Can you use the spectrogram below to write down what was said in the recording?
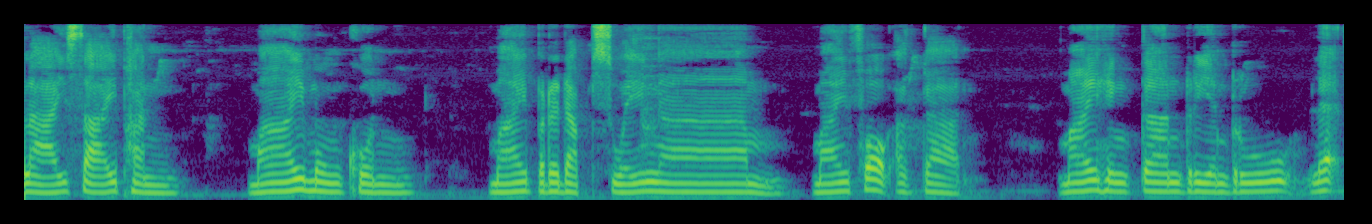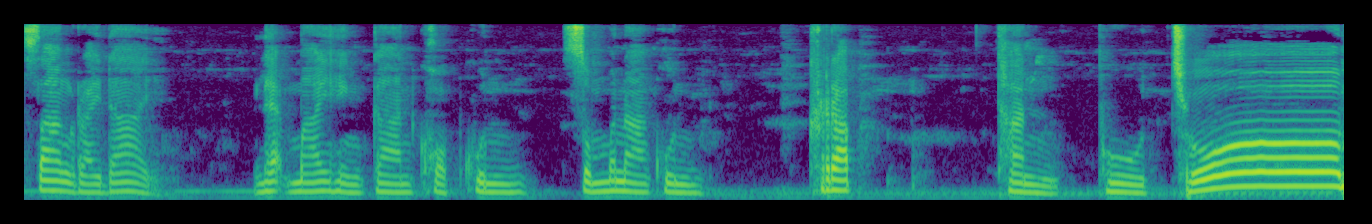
หลายสายพันธุ์ ไม้มงคล ไม้ประดับสวยงาม ไม้ฟอกอากาศ ไม้แห่งการเรียนรู้และสร้างรายได้ และไม้แห่งการขอบคุณ สมนาคุณ ครับท่าน ผู้ชม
